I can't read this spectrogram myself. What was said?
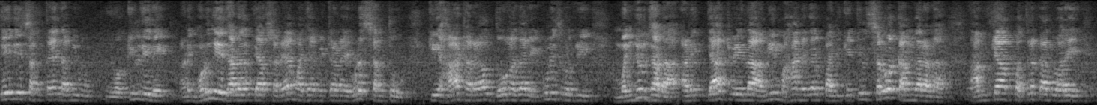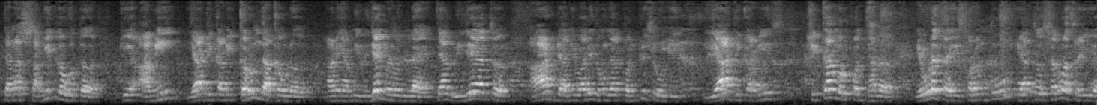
ते जे सांगतायत आम्ही व- वकील दिले. आणि म्हणून हे झालं त्या सगळ्या माझ्या मित्रांना एवढंच सांगतो की हा ठराव दोन हजार एकोणीस रोजी मंजूर झाला आणि त्याच वेळेला आम्ही महानगरपालिकेतील सर्व कामगारांना आमच्या पत्रकाद्वारे त्यांना सांगितलं होतं की आम्ही या ठिकाणी करून दाखवलं आणि आम्ही विजय मिळवलेला आहे. त्या विजयाचं आठ जानेवारी दोन हजार पंचवीस रोजी या ठिकाणी शिक्कामोर्पण झालं एवढंच आहे. परंतु याचं सर्व श्रेय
